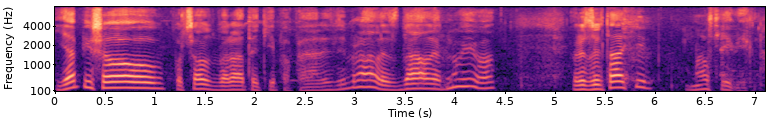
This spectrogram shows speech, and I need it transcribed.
Я пішов, почав збирати ті папери. Зібрали, здали. Ну і от в результаті у нас є вікна.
